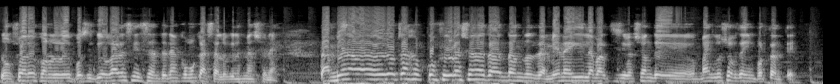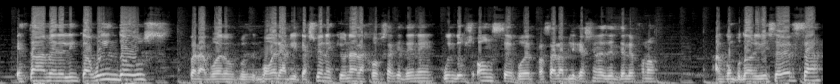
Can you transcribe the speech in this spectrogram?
Los usuarios con los dispositivos Galaxy se entenderán como casa, lo que les mencioné. También va a haber otras configuraciones donde también ahí la participación de Microsoft es importante. Está también el link a Windows para poder pues, mover aplicaciones, que una de las cosas que tiene Windows 11, poder pasar aplicaciones del teléfono al computador y viceversa.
